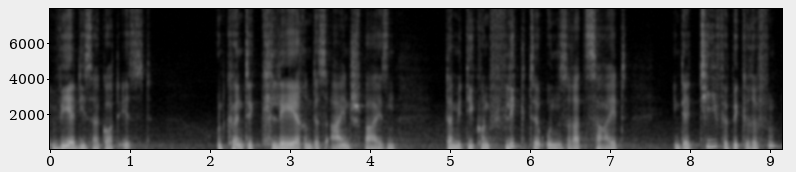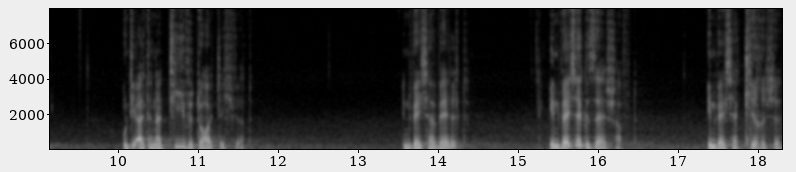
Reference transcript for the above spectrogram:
wer dieser Gott ist und könnte Klärendes einspeisen, damit die Konflikte unserer Zeit in der Tiefe begriffen und die Alternative deutlich wird. In welcher Welt, in welcher Gesellschaft, in welcher Kirche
